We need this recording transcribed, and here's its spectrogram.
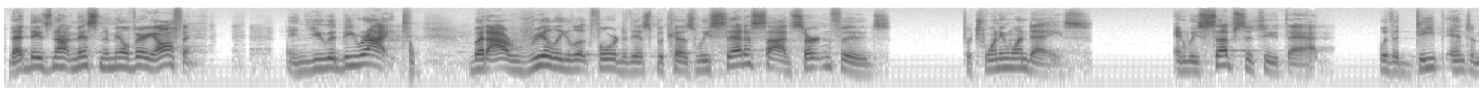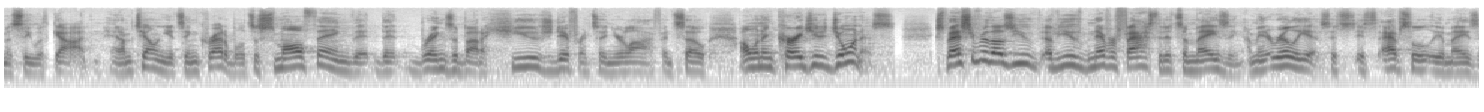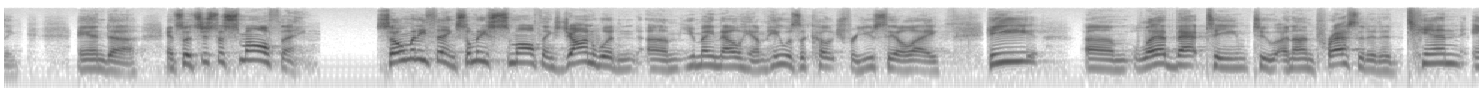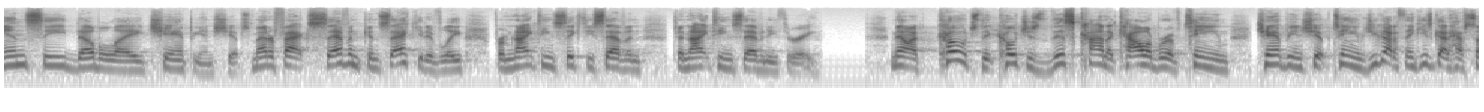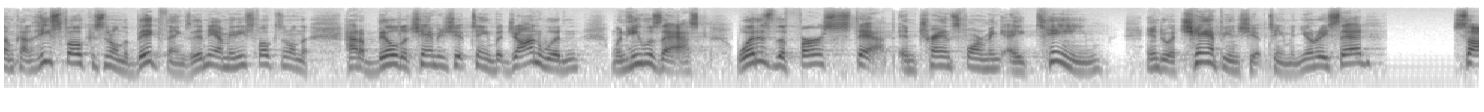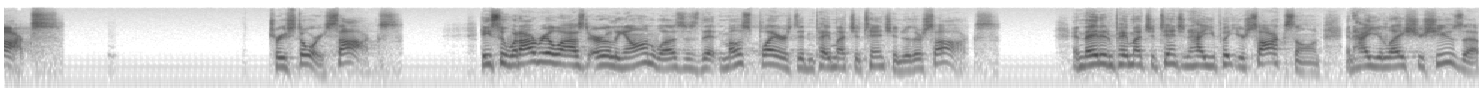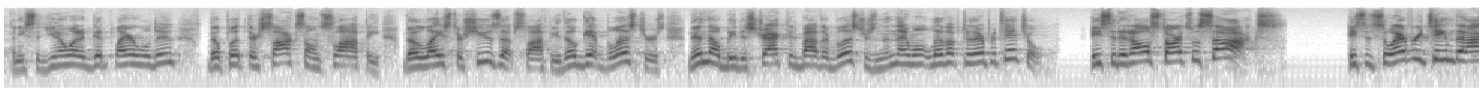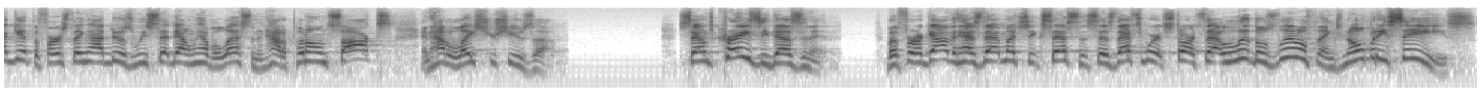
that dude's not missing a meal very often. And you would be right. But I really look forward to this because we set aside certain foods for 21 days and we substitute that with a deep intimacy with God. And I'm telling you, it's incredible. It's a small thing that, that brings about a huge difference in your life. And so I want to encourage you to join us, especially for those of you, of you who've never fasted. It's amazing. I mean, it really is. It's, it's absolutely amazing. And, uh, and so it's just a small thing. So many things, so many small things. John Wooden, um, you may know him. He was a coach for UCLA. He um, led that team to an unprecedented 10 NCAA championships. Matter of fact, seven consecutively from 1967 to 1973. Now, a coach that coaches this kind of caliber of team, championship teams, you got to think he's got to have some kind of. He's focusing on the big things, isn't he? I mean, he's focusing on the, how to build a championship team. But John Wooden, when he was asked, what is the first step in transforming a team into a championship team? And you know what he said? Socks. True story, socks. He said, What I realized early on was is that most players didn't pay much attention to their socks. And they didn't pay much attention to how you put your socks on and how you lace your shoes up. And he said, You know what a good player will do? They'll put their socks on sloppy. They'll lace their shoes up sloppy. They'll get blisters. Then they'll be distracted by their blisters and then they won't live up to their potential. He said, It all starts with socks. He said, So every team that I get, the first thing I do is we sit down, we have a lesson in how to put on socks and how to lace your shoes up. Sounds crazy, doesn't it? But for a guy that has that much success that says that's where it starts, that li- those little things nobody sees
